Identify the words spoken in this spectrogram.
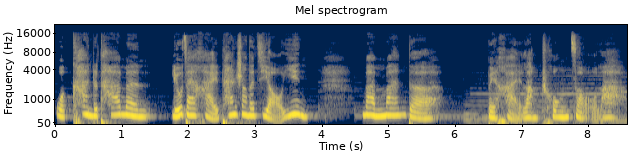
我看着他们留在海滩上的脚印，慢慢的被海浪冲走了。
